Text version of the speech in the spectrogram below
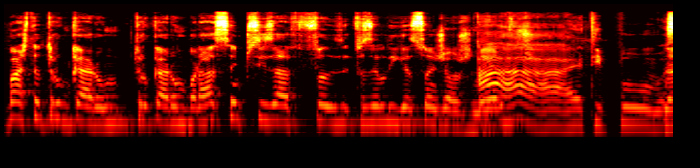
Basta trocar um, trocar um braço sem precisar fazer ligações aos nervos. Ah, ah, ah, é tipo. Sim,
